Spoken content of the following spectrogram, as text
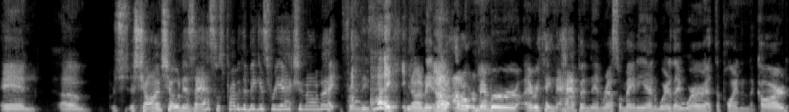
and um, Shawn showing his ass was probably the biggest reaction all night from these. You know what I mean? I, don't, I don't remember everything that happened in WrestleMania and where they were at the point in the card,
